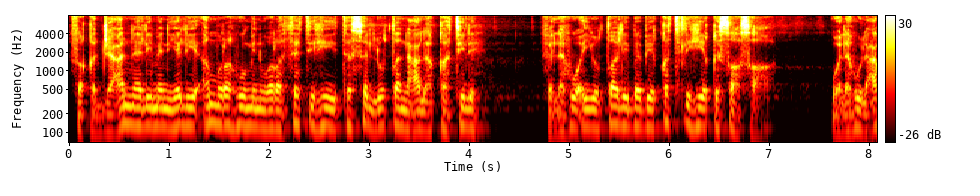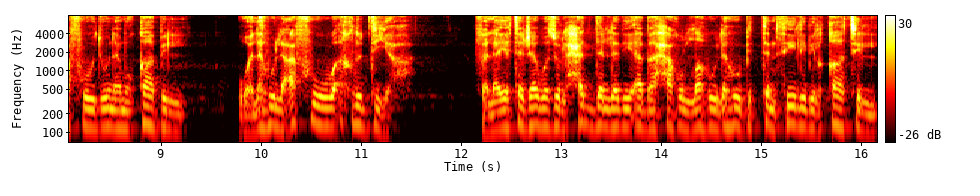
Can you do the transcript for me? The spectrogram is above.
فقد جعلنا لمن يلي أمره من ورثته تسلطا على قاتله فله أن يطالب بقتله قصاصا. وله العفو دون مقابل وله العفو وأخذ الدية. فلا يتجاوز الحد الذي أباحه الله له بالتمثيل بالقاتل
